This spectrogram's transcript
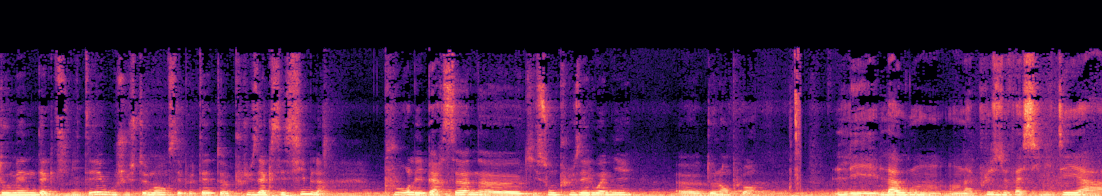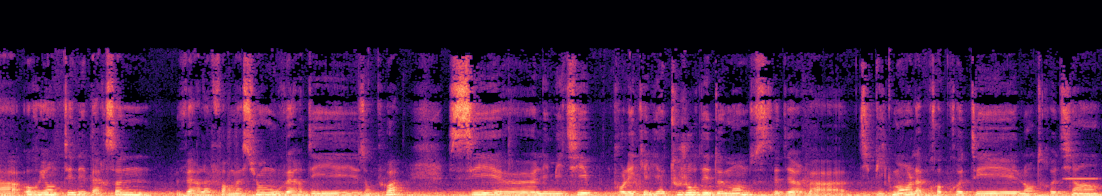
domaines d'activité où justement c'est peut-être plus accessible pour les personnes euh, qui sont plus éloignées euh, de l'emploi? Là où on, on a plus de facilité à orienter des personnes vers la formation ou vers des emplois, c'est euh, les métiers pour lesquels il y a toujours des demandes, c'est-à-dire bah, typiquement la propreté, l'entretien,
